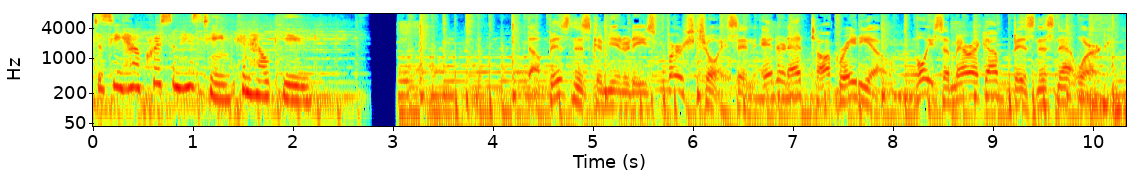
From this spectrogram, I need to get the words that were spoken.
to see how Chris and his team can help you the business community's first choice in Internet Talk Radio. Voice America Business Network.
